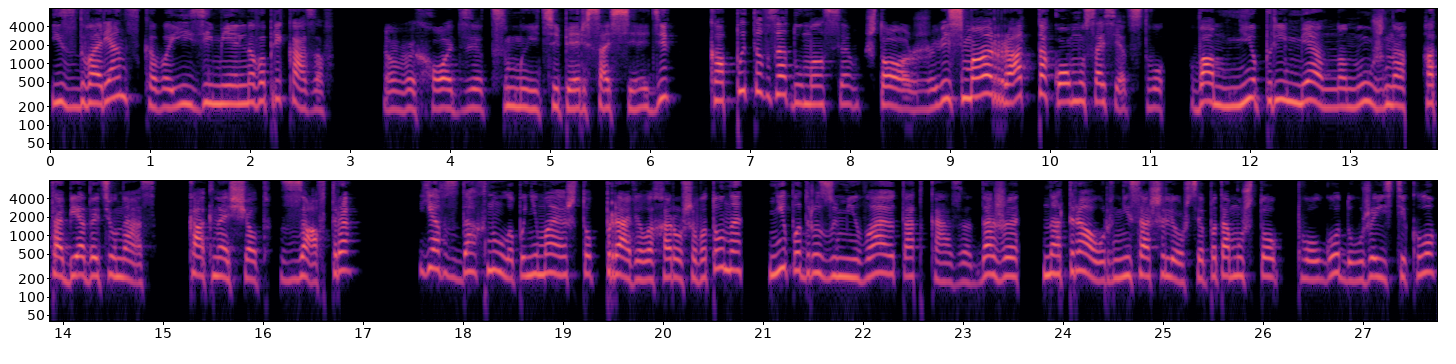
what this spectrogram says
из дворянского и земельного приказов. «Выходит, мы теперь соседи?» Копытов задумался. «Что ж, весьма рад такому соседству. Вам непременно нужно отобедать у нас. Как насчет завтра?» Я вздохнула, понимая, что правила хорошего тона не подразумевают отказа. Даже на траур не сошлешься, потому что полгода уже истекло.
